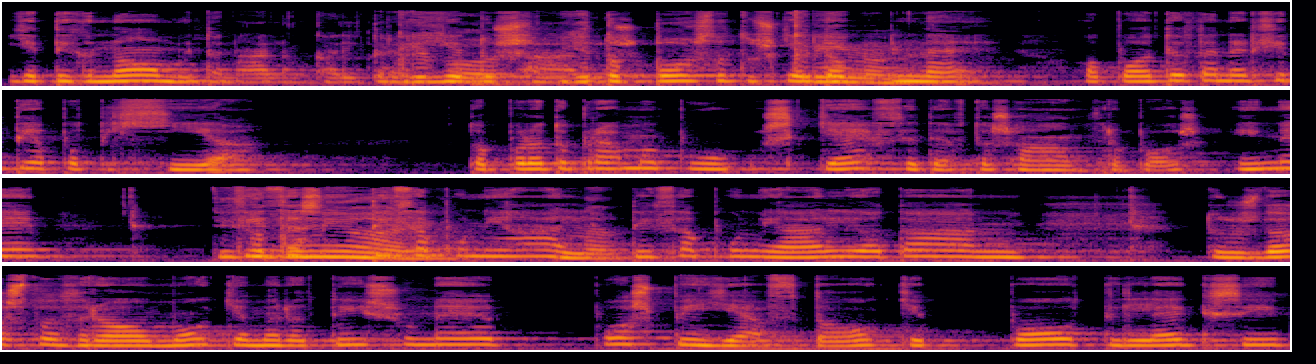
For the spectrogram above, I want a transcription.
για τη γνώμη των άλλων καλύτερα, όχι για Ακριβώς. τους άλλους. Για το πώς θα τους Για το- κρίνουνε. ναι. Οπότε όταν έρχεται η αποτυχία, το πρώτο πράγμα που σκέφτεται αυτός ο άνθρωπος είναι Τι θα πουν οι τι άλλοι. θα πουν οι άλλοι. Ναι. Τι θα πουν οι άλλοι όταν τους δω στο δρόμο και με ρωτήσουν πώς πήγε αυτό και πω τη λέξη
